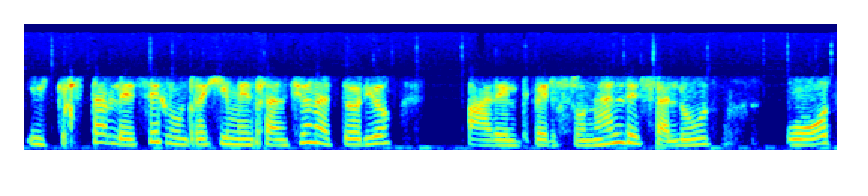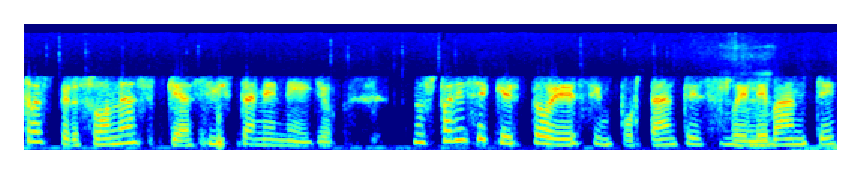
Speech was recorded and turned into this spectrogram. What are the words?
y que establecen un régimen sancionatorio para el personal de salud u otras personas que asistan en ello. Nos parece que esto es importante, es relevante,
